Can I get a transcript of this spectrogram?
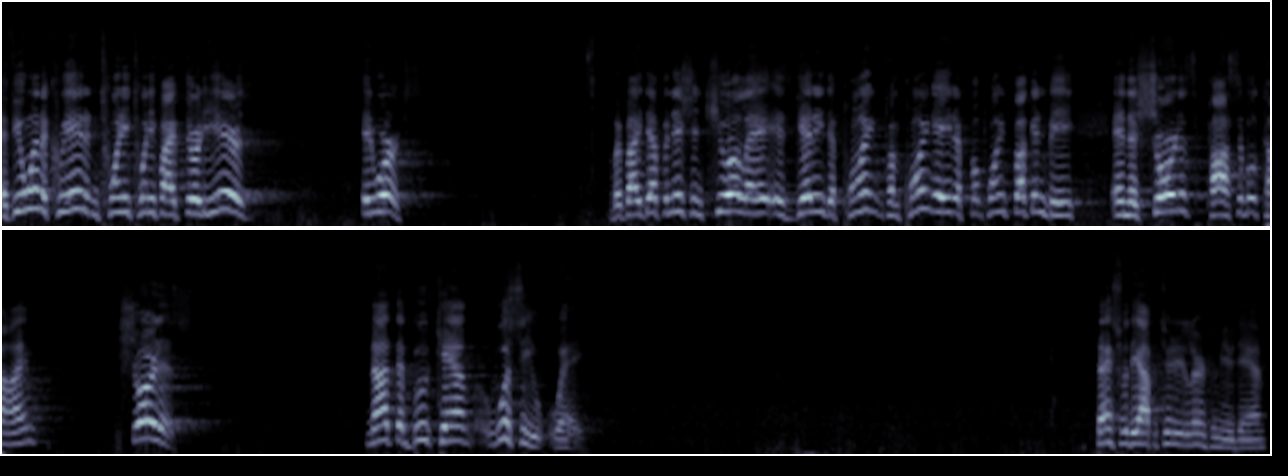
If you want to create it in 20, 25, 30 years, it works. But by definition, QLA is getting to point from point A to point fucking B in the shortest possible time. Shortest. Not the boot camp wussy way. Thanks for the opportunity to learn from you, Dan.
